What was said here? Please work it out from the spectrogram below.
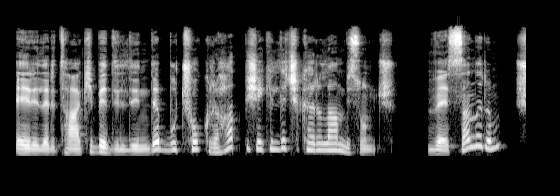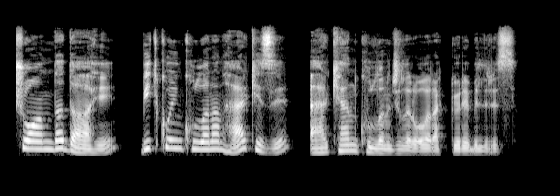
eğrileri takip edildiğinde bu çok rahat bir şekilde çıkarılan bir sonuç. Ve sanırım şu anda dahi Bitcoin kullanan herkesi erken kullanıcılar olarak görebiliriz.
